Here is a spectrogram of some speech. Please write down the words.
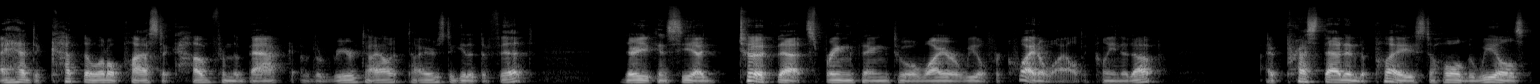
I had to cut the little plastic hub from the back of the rear tires to get it to fit. There you can see I took that spring thing to a wire wheel for quite a while to clean it up. I pressed that into place to hold the wheels,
